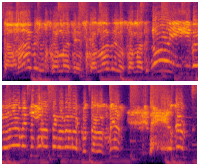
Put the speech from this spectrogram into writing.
Jamás de los jamases, jamás de los jamases. No, y, verdaderamente yo no tengo nada contra los Bills. Eh, o sea,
